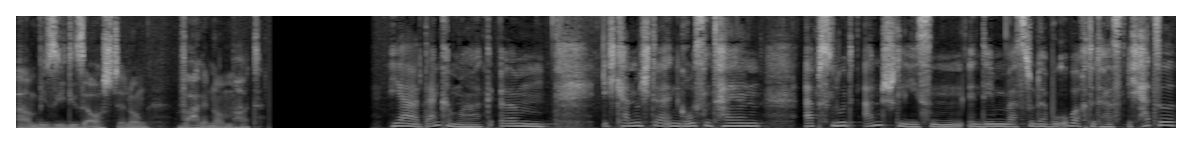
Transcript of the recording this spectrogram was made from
ähm, wie sie diese Ausstellung wahrgenommen hat. Ja, danke, Marc. Ähm, ich kann mich da in großen Teilen absolut anschließen in dem, was du da beobachtet hast. Ich hatte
